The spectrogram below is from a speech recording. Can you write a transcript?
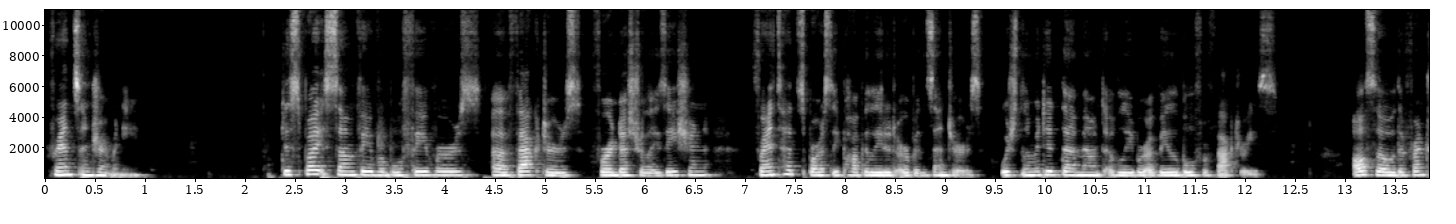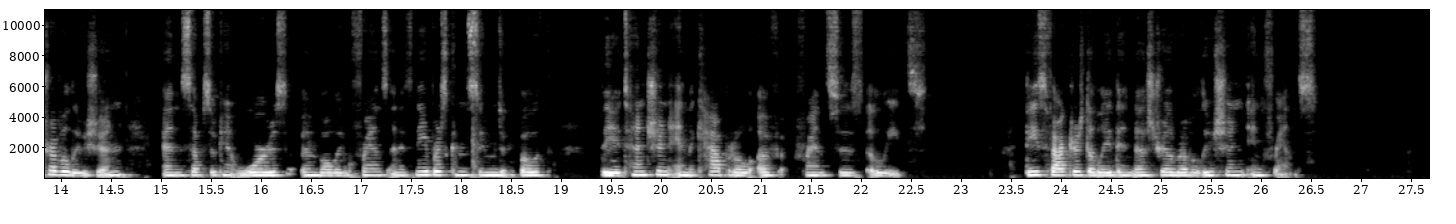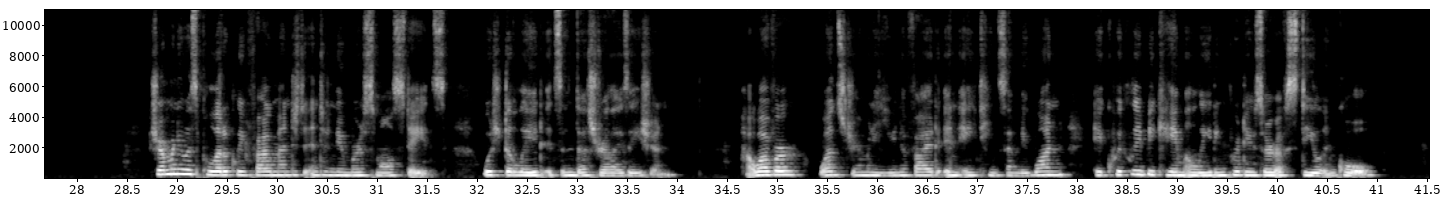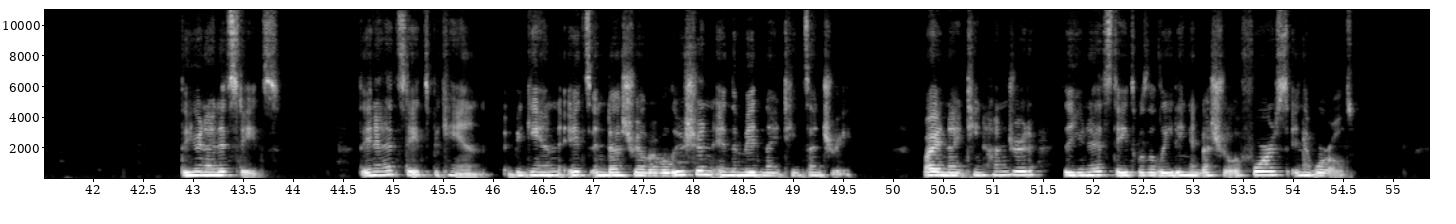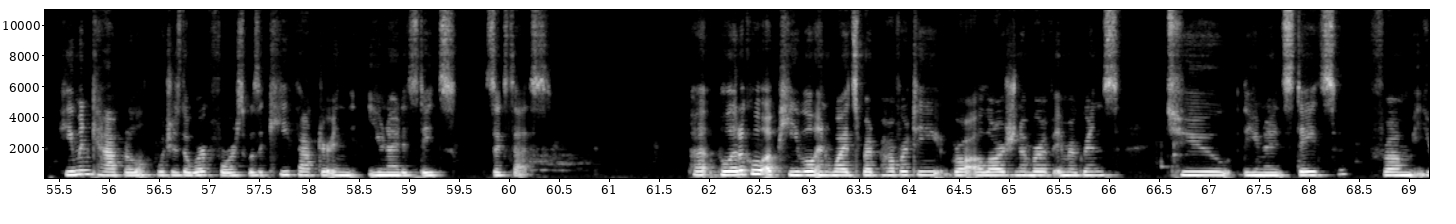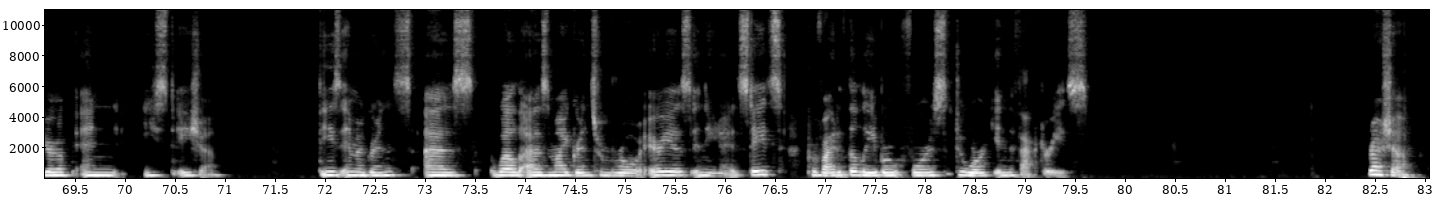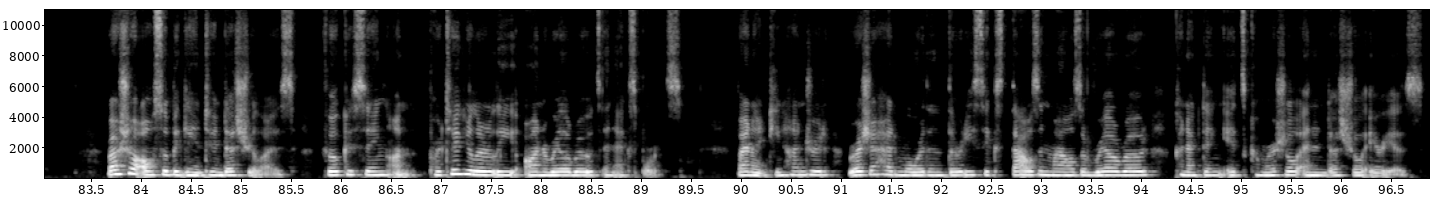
France and Germany. Despite some favorable favors, uh, factors for industrialization, France had sparsely populated urban centers, which limited the amount of labor available for factories. Also, the French Revolution and subsequent wars involving France and its neighbors consumed both the attention and the capital of France's elites. These factors delayed the Industrial Revolution in France. Germany was politically fragmented into numerous small states, which delayed its industrialization. However, once Germany unified in 1871, it quickly became a leading producer of steel and coal. The United States. The United States began, began its industrial revolution in the mid 19th century. By 1900, the United States was a leading industrial force in the world. Human capital, which is the workforce, was a key factor in United States' success. Po- political upheaval and widespread poverty brought a large number of immigrants to the United States from Europe and East Asia. These immigrants, as well as migrants from rural areas in the United States, provided the labor force to work in the factories. Russia. Russia also began to industrialize, focusing on particularly on railroads and exports. By 1900, Russia had more than 36,000 miles of railroad connecting its commercial and industrial areas.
